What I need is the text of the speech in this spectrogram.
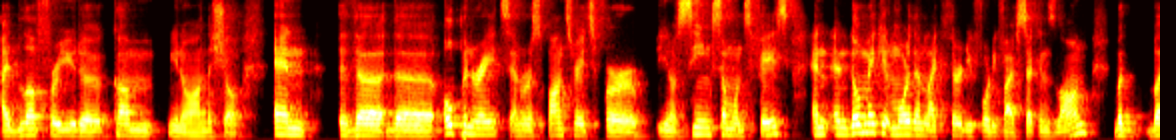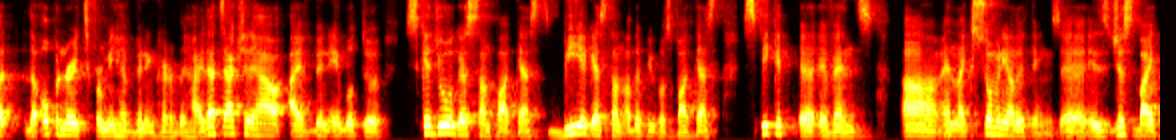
I'd love for you to come, you know, on the show. And the the open rates and response rates for you know seeing someone's face. And and don't make it more than like 30 45 seconds long but but the open rates for me have been incredibly high. That's actually how i've been able to schedule guests on podcasts be a guest on other people's podcasts speak at uh, events uh, and like so many other things. Uh, is just by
